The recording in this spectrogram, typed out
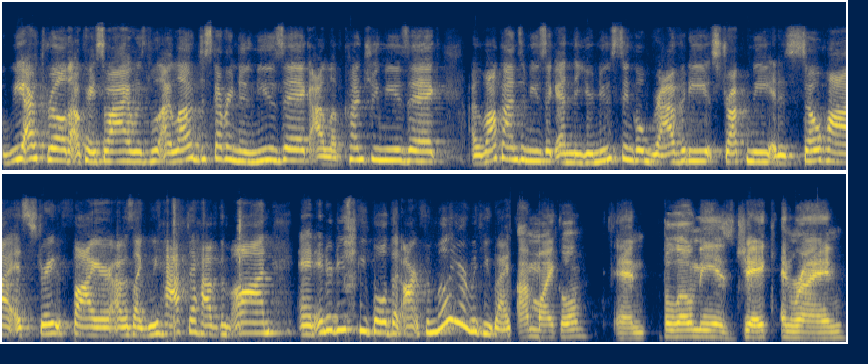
We are thrilled. Okay, so I was I love discovering new music. I love country music. I love all kinds of music. And the, your new single Gravity struck me. It is so hot. It's straight fire. I was like, we have to have them on and introduce people that aren't familiar with you guys. I'm Michael, and below me is Jake and Ryan,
